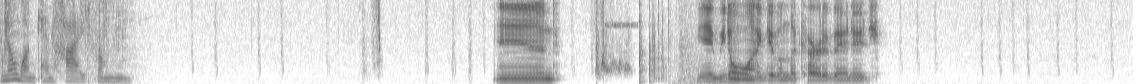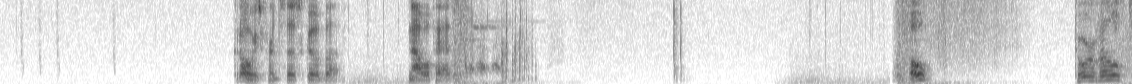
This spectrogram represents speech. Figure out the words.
No one can hide from me. And yeah, we don't want to give them the card advantage. Could always Francisco, but now we'll pass. Oh! Toruviel,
